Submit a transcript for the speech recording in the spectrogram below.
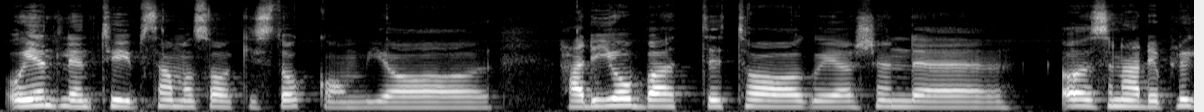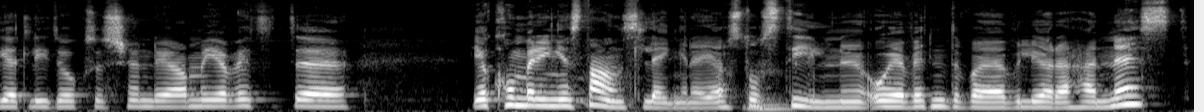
Och egentligen typ samma sak i Stockholm. Jag hade jobbat ett tag och jag kände, och sen hade jag pluggat lite också, så kände jag, men jag vet inte, jag kommer ingenstans längre, jag står still nu och jag vet inte vad jag vill göra härnäst.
